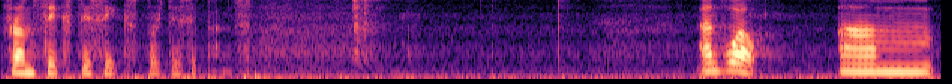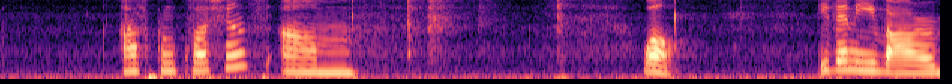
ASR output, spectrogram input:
from 66 participants. And well, um, as conclusions, um, well, even if our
